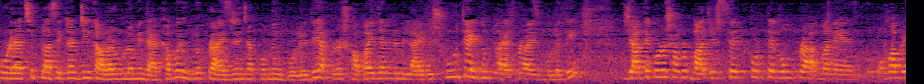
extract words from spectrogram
পরে আছি প্লাস এটার যে কালারগুলো আমি দেখাবো, এগুলো প্রাইস রেঞ্জ আপু আমি বলে দিই। আপনারা সবাই জানেন আমি লাইভে শুরুতে একদম প্রাইস বলে দিই। যাতে করে সবার বাজেট সেট করতে এবং মানে ওভাবে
